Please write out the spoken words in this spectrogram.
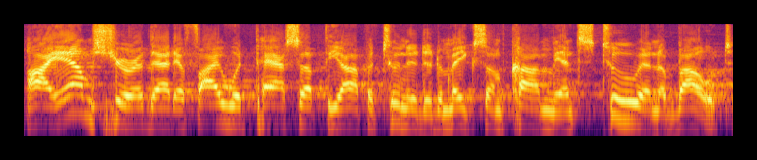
I am sure that if I would pass up the opportunity to make some comments to and about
